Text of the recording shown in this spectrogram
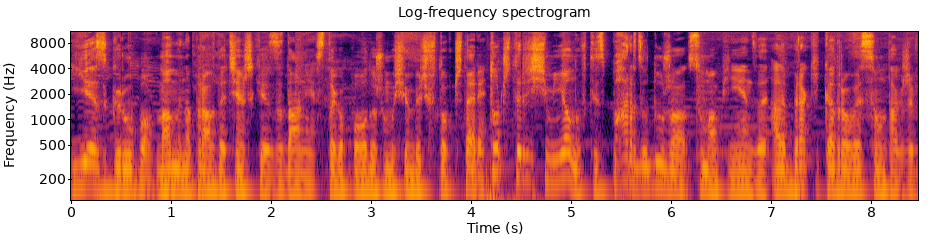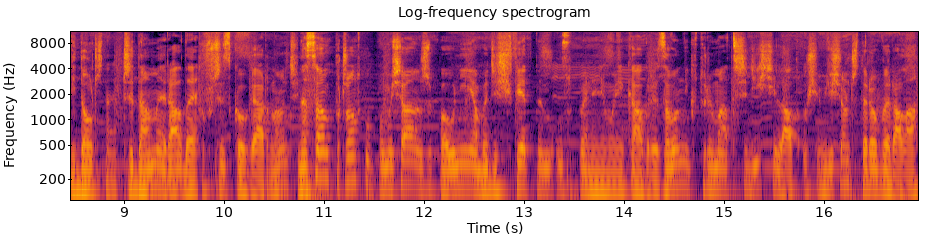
Jest grubo. Mamy naprawdę ciężkie zadanie z tego powodu, że musimy być w top 4. To 40 milionów to jest bardzo duża suma pieniędzy, ale braki kadrowe są także widoczne. Czy damy radę to wszystko ogarnąć? Na samym początku pomyślałem, że Paulinia będzie świetnym uzupełnieniem mojej kadry. Zawodnik, który ma 30 lat, 84 overalla,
